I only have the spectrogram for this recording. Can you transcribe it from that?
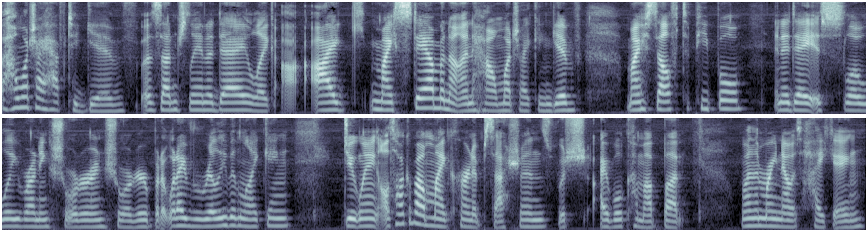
how much i have to give essentially in a day. Like I, I my stamina and how much i can give myself to people in a day is slowly running shorter and shorter. But what i've really been liking doing i'll talk about my current obsessions which i will come up but one of them right now is hiking.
